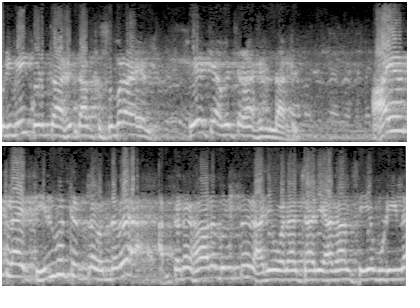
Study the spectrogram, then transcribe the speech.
உரிமையை கொடுத்தார்கள். டாக்டர் சுப்பராயன் சுயேட்சை அமைச்சராக இருந்தார்கள். ஆயிரத்தி தொள்ளாயிரத்தி இருபத்தி எட்டுல வந்தவர் அத்தனை காலம் இருந்து ராஜகோலாச்சாரியாரால் செய்ய முடியல.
